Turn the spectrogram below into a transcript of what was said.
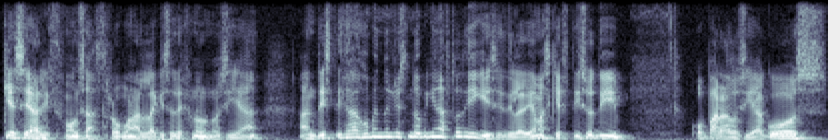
και σε αριθμούς ανθρώπων αλλά και σε τεχνογνωσία, αντίστοιχα έχουμε τον και στην τοπική αυτοδιοίκηση. Δηλαδή, άμα σκεφτείς ότι ο παραδοσιακός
